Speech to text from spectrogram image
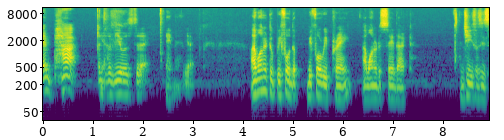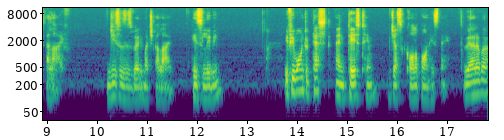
impart into the viewers today. Amen. Yeah. I wanted to before the before we pray, I wanted to say that Jesus is alive. Jesus is very much alive. He's living. If you want to test and taste him, just call upon his name. Wherever,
